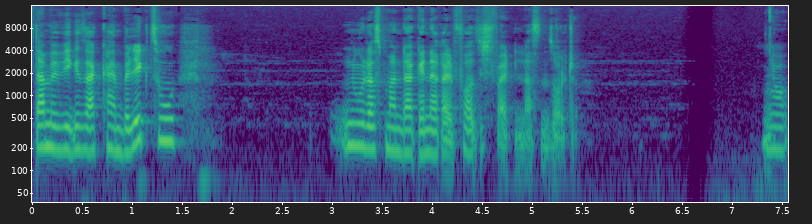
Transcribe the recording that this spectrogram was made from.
Da haben wir, wie gesagt, keinen Beleg zu, nur dass man da generell Vorsicht walten lassen sollte. Ja.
